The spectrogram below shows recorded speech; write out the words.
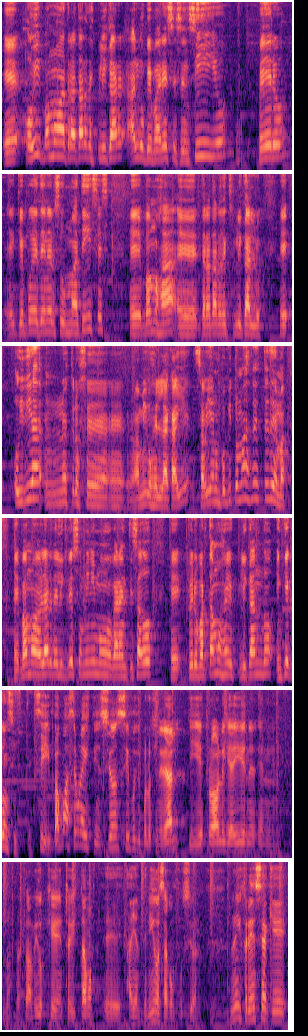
Eh, hoy vamos a tratar de explicar algo que parece sencillo, pero eh, que puede tener sus matices. Eh, vamos a tratar de explicarlo. hoy día nuestros amigos en la calle sabían un poquito más de este tema. vamos a hablar del ingreso mínimo garantizado, pero partamos explicando en qué consiste. Sí, vamos a hacer una distinción, sí, porque por lo general, y es probable que ahí nuestros amigos que entrevistamos hayan tenido esa confusión. Una diferencia que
